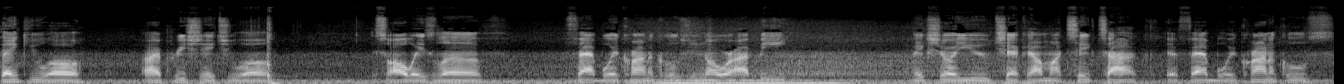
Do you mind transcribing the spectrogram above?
Thank you all. I appreciate you all. It's always love. Fat Boy Chronicles, you know where I be. Make sure you check out my TikTok at Fat Boy Chronicles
